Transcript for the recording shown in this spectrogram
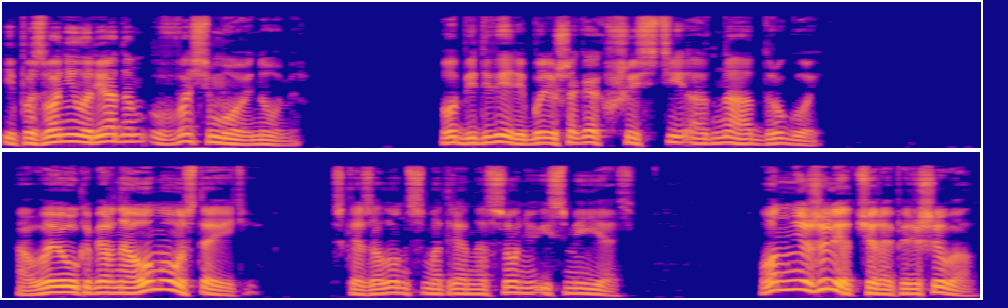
и позвонил рядом в восьмой номер. Обе двери были в шагах в шести одна от другой. — А вы у Капернаумова стоите? — сказал он, смотря на Соню и смеясь. — Он мне жилет вчера перешивал.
